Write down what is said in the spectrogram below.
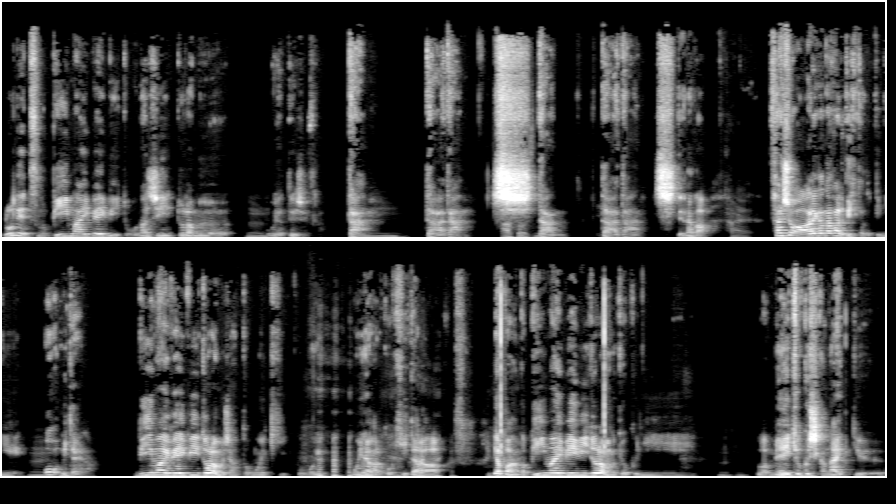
ロネッツの Be My Baby と同じドラムうんをやってるじゃないですか。ダン、うんダダン、チダン、ダダン、チって、なんか、はい。最初あれが流れてきた時に、うんおみたいな。Be My Baby ドラムじゃんと思いき思い思いながらこう聞いたら、やっぱなんか Be My Baby ドラムの曲には名曲しかないっていう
